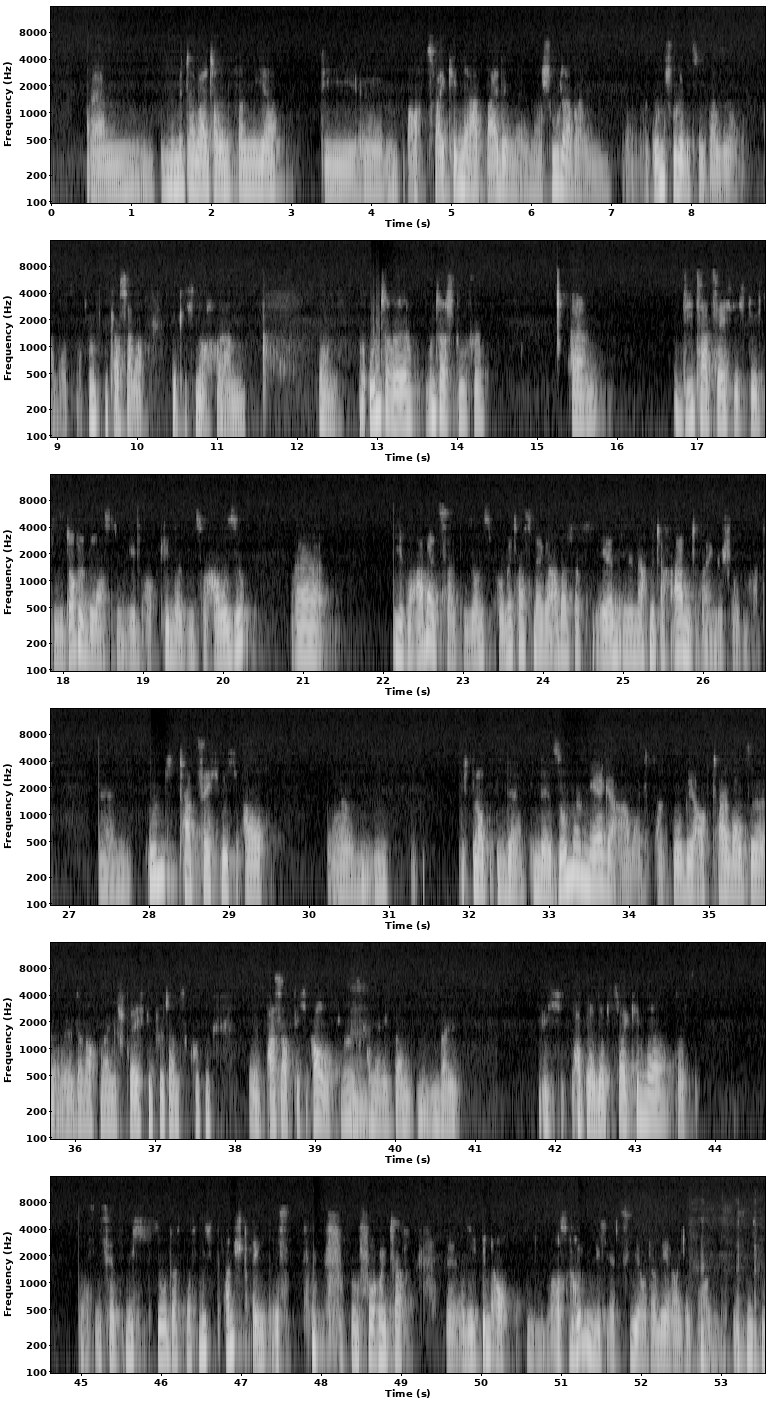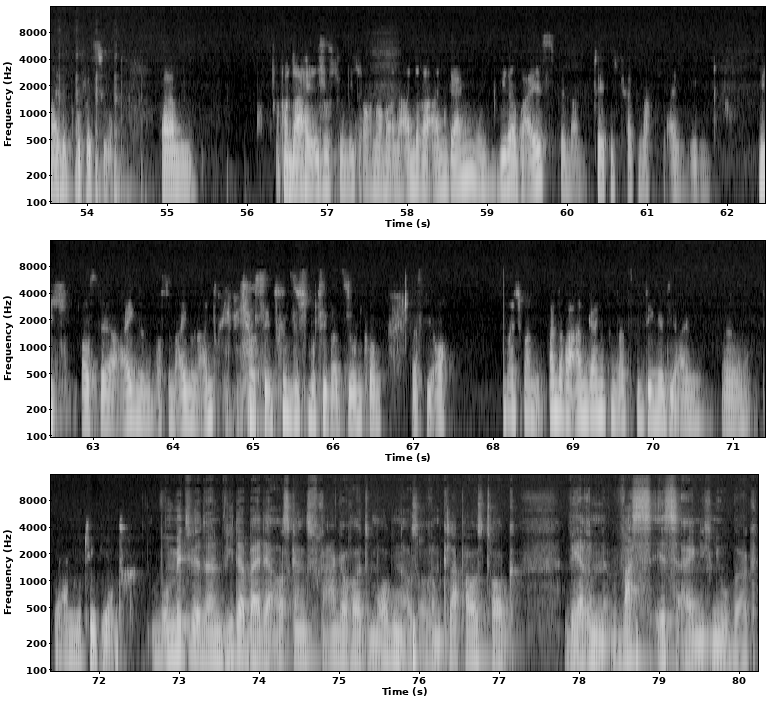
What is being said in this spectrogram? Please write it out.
Ähm, eine Mitarbeiterin von mir die äh, auch zwei Kinder hat, beide in, in der Schule, aber in, der Grundschule, beziehungsweise in der fünften Klasse, aber wirklich noch ähm, ähm, untere Unterstufe, ähm, die tatsächlich durch diese Doppelbelastung eben auch Kinder sind zu Hause, äh, ihre Arbeitszeit, die sonst vormittags mehr gearbeitet hat, eher in den Nachmittagabend reingeschoben hat. Ähm, und tatsächlich auch ähm, ich glaube, in der, in der Summe mehr gearbeitet hat, wo wir auch teilweise äh, dann auch mal ein Gespräch geführt haben, zu gucken, äh, pass auf dich auf. Ne? Das mhm. kann ja nicht sein, weil ich habe ja selbst zwei Kinder, das, das ist jetzt nicht so, dass das nicht anstrengend ist am Vormittag. Äh, also ich bin auch aus Gründen nicht Erzieher oder Lehrer geworden. Das ist nicht meine Profession. Ähm, von daher ist es für mich auch nochmal ein anderer Angang und jeder weiß, wenn man Tätigkeiten macht, die einem eben nicht aus der eigenen, aus dem eigenen Antrieb, nicht aus der intrinsischen Motivation kommen, dass die auch manchmal ein anderer Angang sind als die Dinge, die einen, äh, die einen motivieren. Womit wir dann wieder bei der Ausgangsfrage heute Morgen aus eurem Clubhouse-Talk wären, was ist eigentlich New Work?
